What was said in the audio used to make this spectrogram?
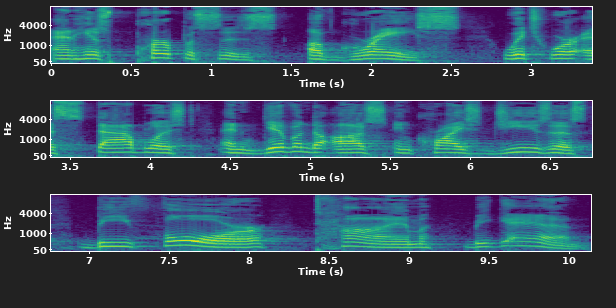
and His purposes of grace which were established and given to us in Christ Jesus before time began.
